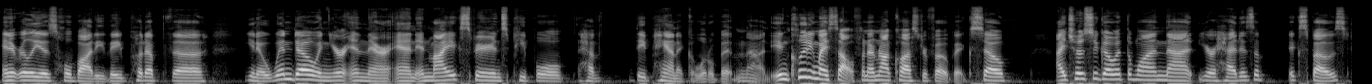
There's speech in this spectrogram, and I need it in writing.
and it really is whole body. They put up the, you know, window and you're in there. And in my experience, people have they panic a little bit in that, including myself, and I'm not claustrophobic. So I chose to go with the one that your head is uh, exposed.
